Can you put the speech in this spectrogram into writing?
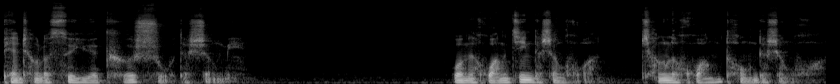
变成了岁月可数的生命。我们黄金的生活成了黄铜的生活。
